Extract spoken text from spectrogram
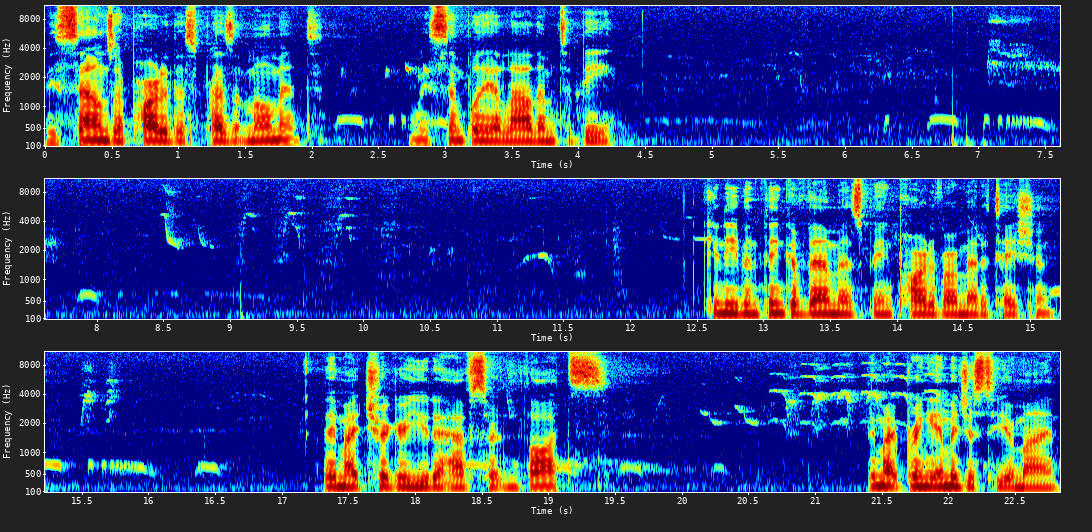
These sounds are part of this present moment, and we simply allow them to be. Can even think of them as being part of our meditation. They might trigger you to have certain thoughts. They might bring images to your mind.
